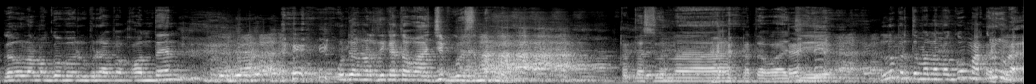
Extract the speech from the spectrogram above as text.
gaul lama gue baru berapa konten. udah ngerti kata wajib gue seneng. Kata sunnah, kata wajib. Lu berteman sama gue makruh nggak?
